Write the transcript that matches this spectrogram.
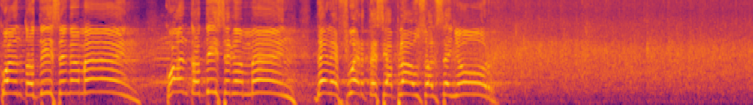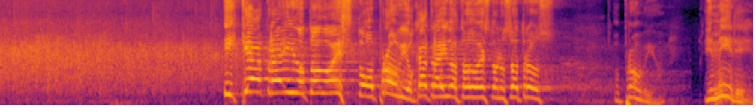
¿Cuántos dicen amén? ¿Cuántos dicen amén? Dele fuerte ese aplauso al Señor. ¿Y qué ha traído todo esto? Oprobio. ¿Qué ha traído a todo esto a nosotros? Oprobio. Y mire,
